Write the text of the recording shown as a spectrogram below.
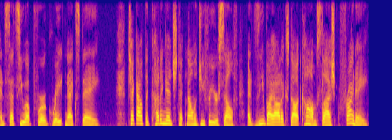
and sets you up for a great next day. Check out the cutting-edge technology for yourself at zbiotics.com/friday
